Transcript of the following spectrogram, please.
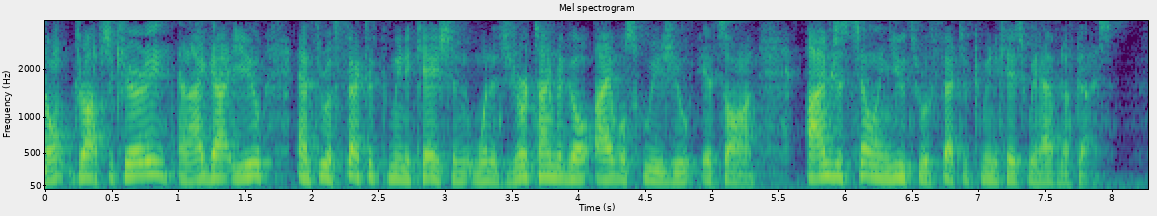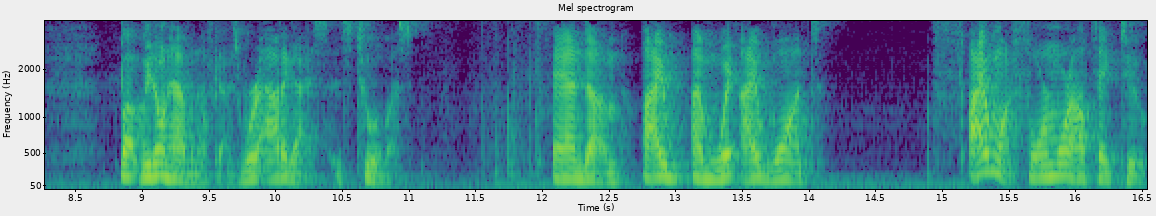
Don't drop security, and I got you. And through effective communication, when it's your time to go, I will squeeze you. It's on. I'm just telling you through effective communication, we have enough guys. But we don't have enough guys. We're out of guys. It's two of us. And um, I, I'm, I want, I want four more. I'll take two.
